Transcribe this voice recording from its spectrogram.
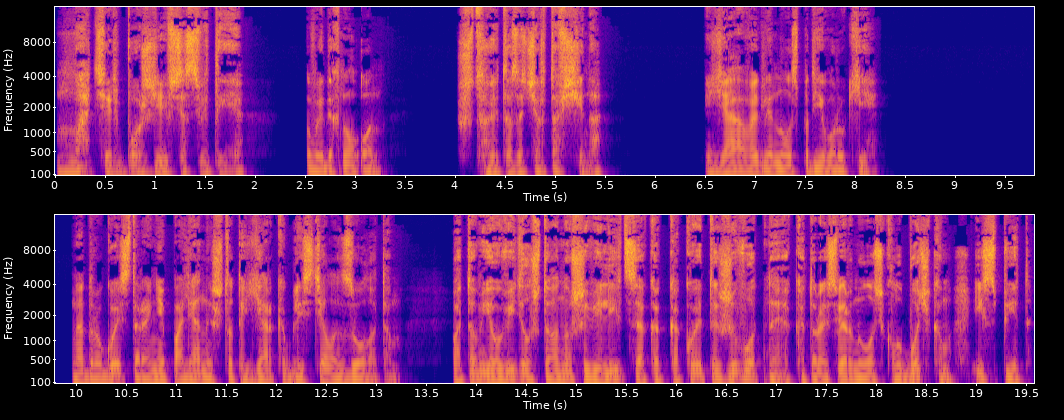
«Матерь Божья и все святые!» — выдохнул он. «Что это за чертовщина?» Я выглянул из-под его руки. На другой стороне поляны что-то ярко блестело золотом. Потом я увидел, что оно шевелится, как какое-то животное, которое свернулось клубочком и спит.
